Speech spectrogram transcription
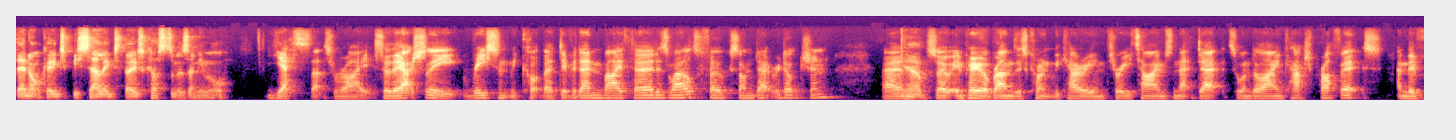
they're not going to be selling to those customers anymore. Yes, that's right. So they actually recently cut their dividend by a third as well to focus on debt reduction. Um, yeah. So Imperial Brands is currently carrying three times net debt to underlying cash profits, and they've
